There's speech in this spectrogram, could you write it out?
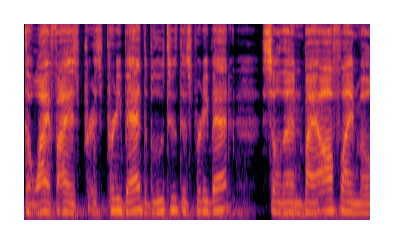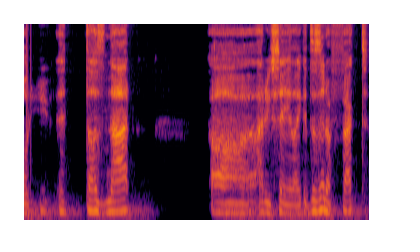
the Wi-Fi is, is pretty bad. The Bluetooth is pretty bad. So then, by offline mode, it does not uh, how do you say like it doesn't affect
